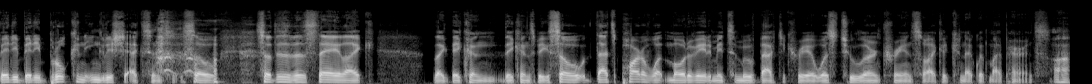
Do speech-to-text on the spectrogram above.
very very broken English accent. So so this is to this day, like like they couldn't they couldn't speak. So that's part of what motivated me to move back to Korea was to learn Korean so I could connect with my parents. Uh,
